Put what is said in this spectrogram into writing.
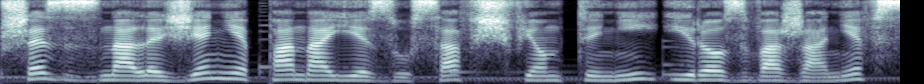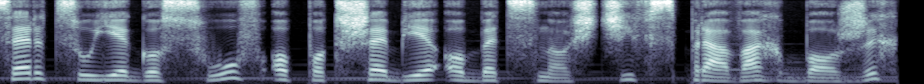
przez znalezienie Pana Jezusa w świątyni i rozważanie w sercu Jego słów o potrzebie obecności w sprawach Bożych,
